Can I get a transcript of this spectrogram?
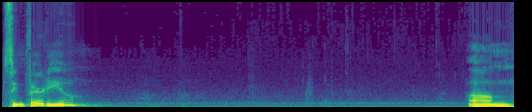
Seem fair to you? Um,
